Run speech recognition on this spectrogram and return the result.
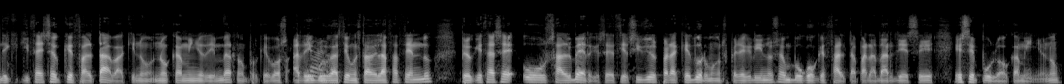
de que quizás é o que faltaba aquí no, no camiño de inverno, porque vos a divulgación claro. está de la facendo, pero quizás é os albergues, é dicir, sitios, para que durman os peregrinos é un pouco que falta para darlle ese, ese pulo ao camiño, non?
